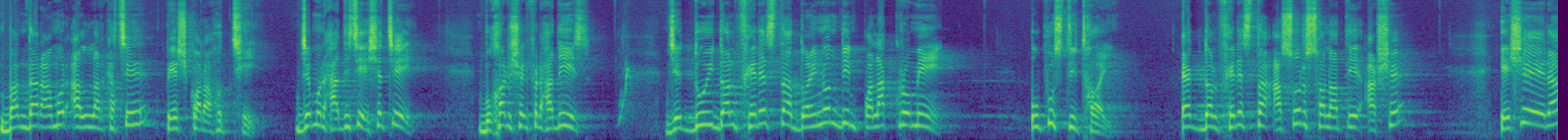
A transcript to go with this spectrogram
বান্দার আমল আল্লাহর কাছে পেশ করা হচ্ছে। যেমন হাদিসে এসেছে, বুখারি শরীফের হাদিস, যে দুই দল ফেরেস্তা দৈনন্দিন পালাক্রমে উপস্থিত হয়। একদল ফেরেস্তা আসর সলাতে আসে, এসে এরা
